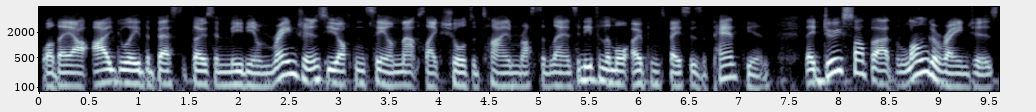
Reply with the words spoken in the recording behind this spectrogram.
While they are arguably the best at those in medium ranges you often see on maps like Shores of Time, Rusted Lands, and even the more open spaces of Pantheon, they do suffer at the longer ranges,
